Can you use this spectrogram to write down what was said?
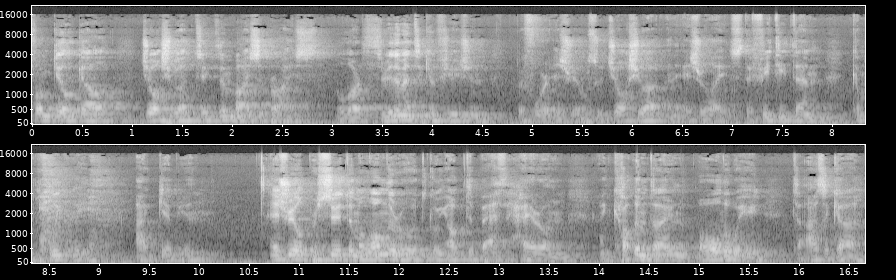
from Gilgal, Joshua took them by surprise. The Lord threw them into confusion before Israel. So Joshua and the Israelites defeated them completely at Gibeon. Israel pursued them along the road going up to Beth Horon and cut them down all the way to Azekah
